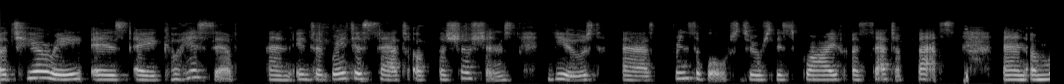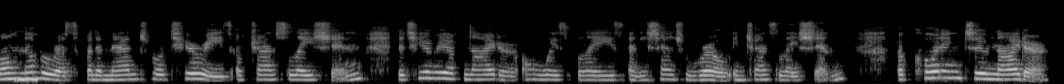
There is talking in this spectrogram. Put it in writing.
A theory is a cohesive and integrated set of assertions used as principles to describe a set of facts. And among mm-hmm. numerous fundamental theories of translation, the theory of Nida always plays an essential role in translation. According to Nider,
